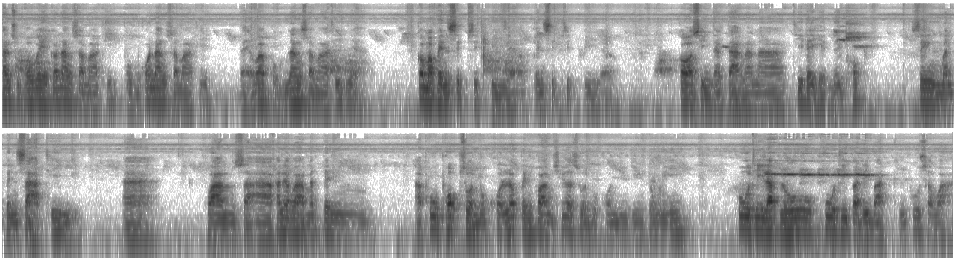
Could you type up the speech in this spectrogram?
ท่านสุภเวก็นั่งสมาธิ ผมก็นั่งสมาธิ แต่ว่าผมนั่งสมาธิเนี่ย ก็มาเป็น10บสิบปีแล้วเป็น10บสิบปีแล้ว ก็สิ่งต่างๆ นานาที่ได้เห็นได้พบ ซึ่งมันเป็นศาสตร์ที่ความสะอาดเขาเรียกว่ามันเป็นผู้พบส่วนบุคคลแล้วเป็นความเชื่อส่วนบุคคลจริงๆ ตรงนี้ ผู้ที่รับรู้ผู้ที่ปฏิบัติคือผู้สว่าง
